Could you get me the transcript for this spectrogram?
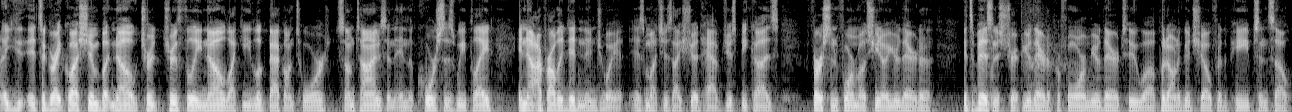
it's a great question, but no, tr- truthfully, no. Like you look back on tour sometimes and in the courses we played, and no, I probably didn't enjoy it as much as I should have, just because first and foremost, you know, you're there to. It's a business trip. You're there to perform. You're there to uh, put on a good show for the peeps, and so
